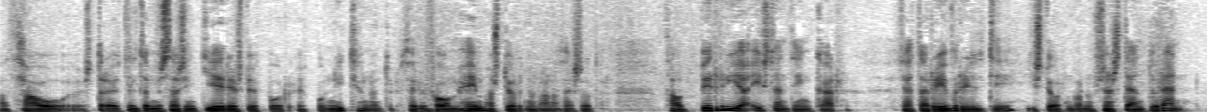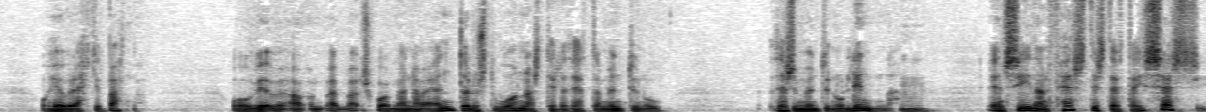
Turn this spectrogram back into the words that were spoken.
að þá, streif til dæmis það sem gerist upp úr, upp úr 1900 þegar við fáum heimastjórnunana þess að þá byrja Íslandingar þetta rifrildi í stjórnmálum sem stendur enn og hefur ekkert batnað. Og við, sko, menn hafa endalust vonast til að þetta myndi nú þessi myndi nú linna. En síðan festist þetta í sessi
